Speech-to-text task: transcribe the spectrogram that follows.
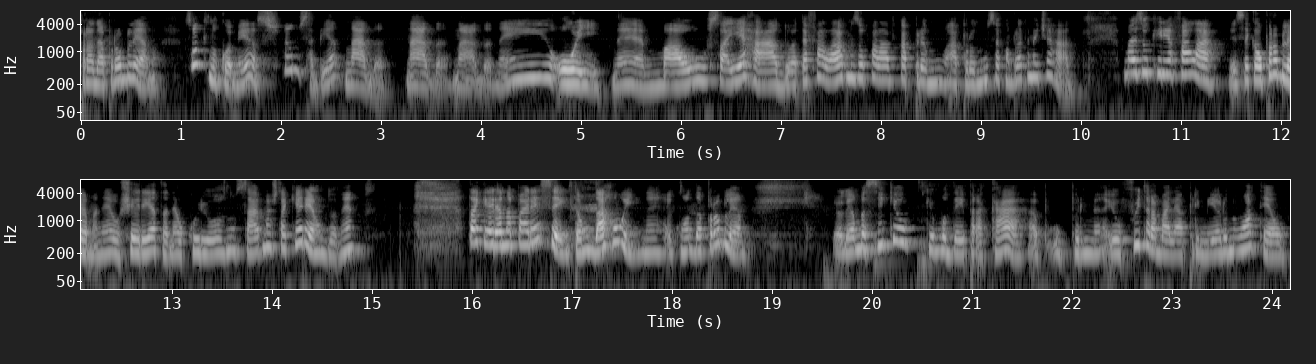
para dar problema. Só que no começo eu não sabia nada, nada, nada, nem oi, né? Mal saía errado. Eu até falava, mas eu falava com a pronúncia completamente errada. Mas eu queria falar, esse é, é o problema, né? O xereta, né? O curioso não sabe, mas tá querendo, né? tá querendo aparecer, então dá ruim, né? É quando dá problema. Eu lembro assim que eu, que eu mudei para cá, eu fui trabalhar primeiro num hotel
